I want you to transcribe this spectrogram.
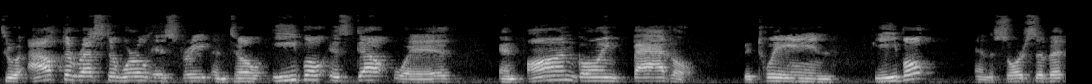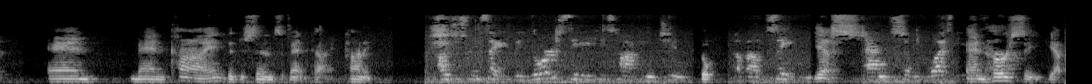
throughout the rest of world history until evil is dealt with, an ongoing battle between evil and the source of it and mankind, the descendants of mankind. Connie. I was just going to say, the your seed he's talking to about Satan. Yes. And so what? And her seed. Yep.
